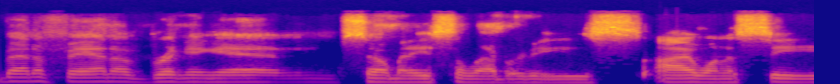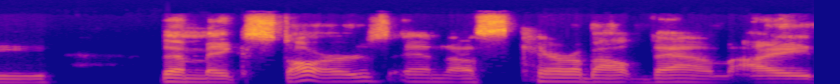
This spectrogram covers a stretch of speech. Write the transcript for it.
been a fan of bringing in so many celebrities i want to see them make stars and us care about them i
